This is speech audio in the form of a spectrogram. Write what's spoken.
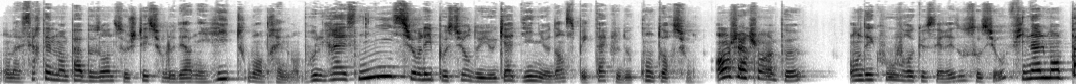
On n'a certainement pas besoin de se jeter sur le dernier hit ou entraînement brûle-graisse, ni sur les postures de yoga dignes d'un spectacle de contorsion. En cherchant un peu, on découvre que ces réseaux sociaux, finalement pas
